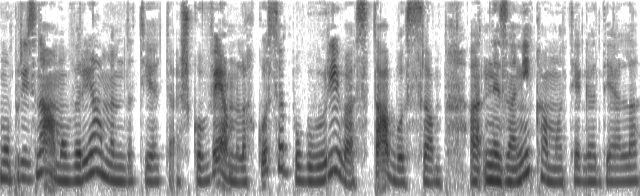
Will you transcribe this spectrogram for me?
mu priznamo, verjamem, da ti je težko, vem, lahko se pogovoriva, s tabo sem, ne zanikamo tega dela.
